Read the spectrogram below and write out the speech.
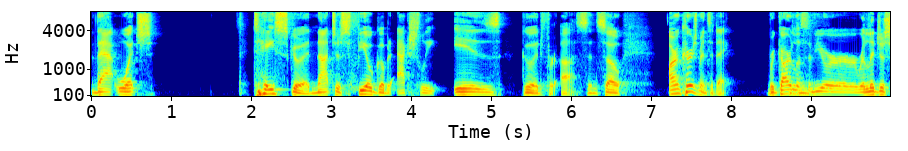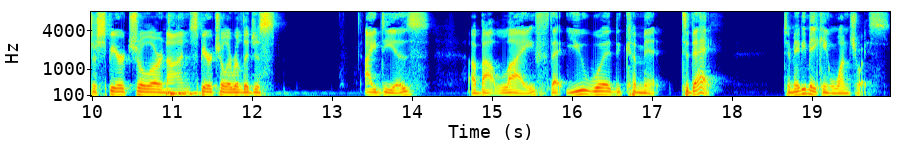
that which tastes good, not just feel good, but actually is good for us? And so our encouragement today, regardless hmm. of your religious or spiritual or non-spiritual or religious ideas about life, that you would commit today to maybe making one choice,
